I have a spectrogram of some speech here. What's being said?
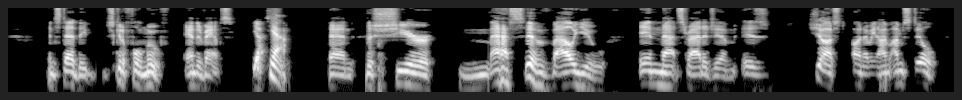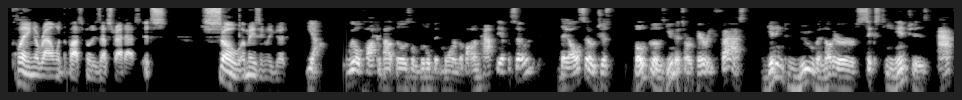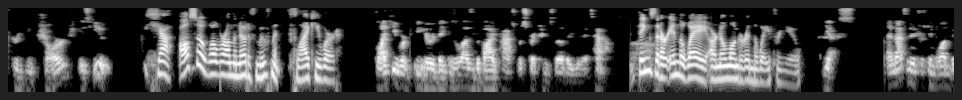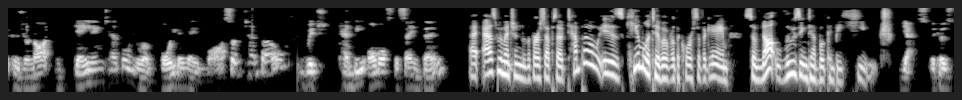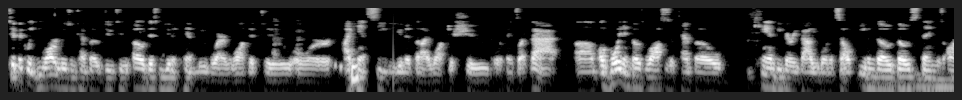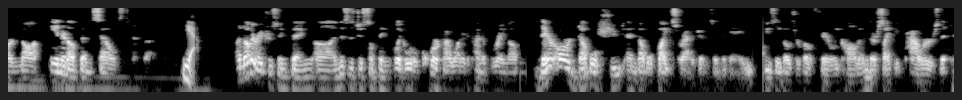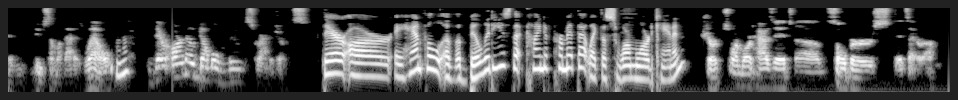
Instead, they just get a full move and advance. Yes. Yeah. And the sheer massive value in that stratagem is just. un- I mean, I'm I'm still playing around with the possibilities that strat has. It's so amazingly good. Yeah. We'll talk about those a little bit more in the bottom half of the episode. They also just, both of those units are very fast. Getting to move another 16 inches after you charge is huge. Yeah. Also, while we're on the note of movement, fly keyword. Fly keyword here, because it allows you to bypass restrictions that other units have. Things that are in the way are no longer in the way for you. Yes. And that's an interesting one because you're not gaining tempo, you're avoiding a loss of tempo, which can be almost the same thing. As we mentioned in the first episode, tempo is cumulative over the course of a game, so not losing tempo can be huge. Yes, because typically you are losing tempo due to, oh, this unit can't move where I want it to, or I can't see the unit that I want to shoot, or things like that. Um, avoiding those losses of tempo can be very valuable in itself, even though those things are not in and of themselves tempo. Yeah. Another interesting thing, uh, and this is just something like a little quirk I wanted to kind of bring up. There are double shoot and double fight stratagems in the game. Obviously, those are both fairly common. They're psychic powers that can do some of that as well. Mhm. There are no double move stratagems. There are a handful of abilities that kind of permit that, like the Swarmlord Cannon. Sure, Swarmlord has it, uh, Soul Burst, etc.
